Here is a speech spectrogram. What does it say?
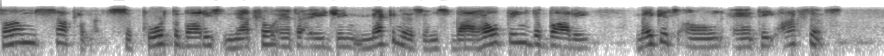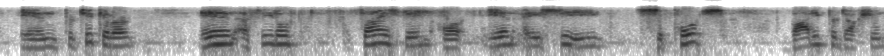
some supplements support the body's natural anti-aging mechanisms by helping the body make its own antioxidants. In particular, N-acetylcysteine or NAC supports body production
